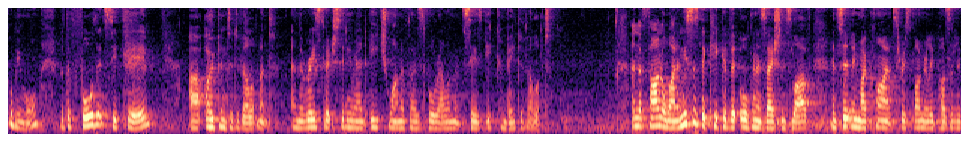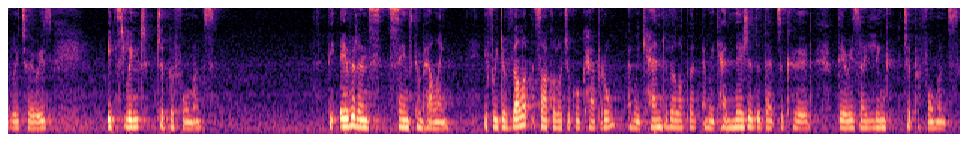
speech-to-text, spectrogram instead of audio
could be more. But the four that sit there are open to development, and the research sitting around each one of those four elements says it can be developed. And the final one, and this is the kicker that organisations love, and certainly my clients respond really positively to, is it's linked to performance. The evidence seems compelling. If we develop psychological capital, and we can develop it, and we can measure that that's occurred, there is a link to performance.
